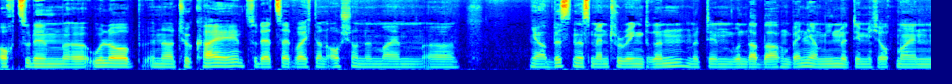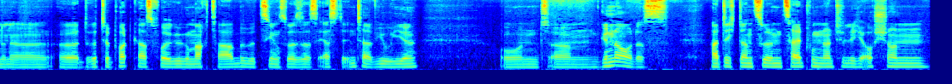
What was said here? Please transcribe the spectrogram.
auch zu dem äh, Urlaub in der Türkei. Zu der Zeit war ich dann auch schon in meinem äh, ja, Business Mentoring drin mit dem wunderbaren Benjamin, mit dem ich auch meine äh, dritte Podcast-Folge gemacht habe, beziehungsweise das erste Interview hier. Und ähm, genau, das hatte ich dann zu dem Zeitpunkt natürlich auch schon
